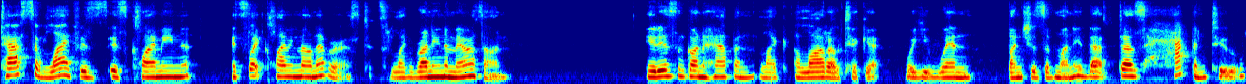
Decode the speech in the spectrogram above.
task of life is is climbing it's like climbing mount everest it's like running a marathon it isn't going to happen like a lotto ticket where you win bunches of money. That does happen to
